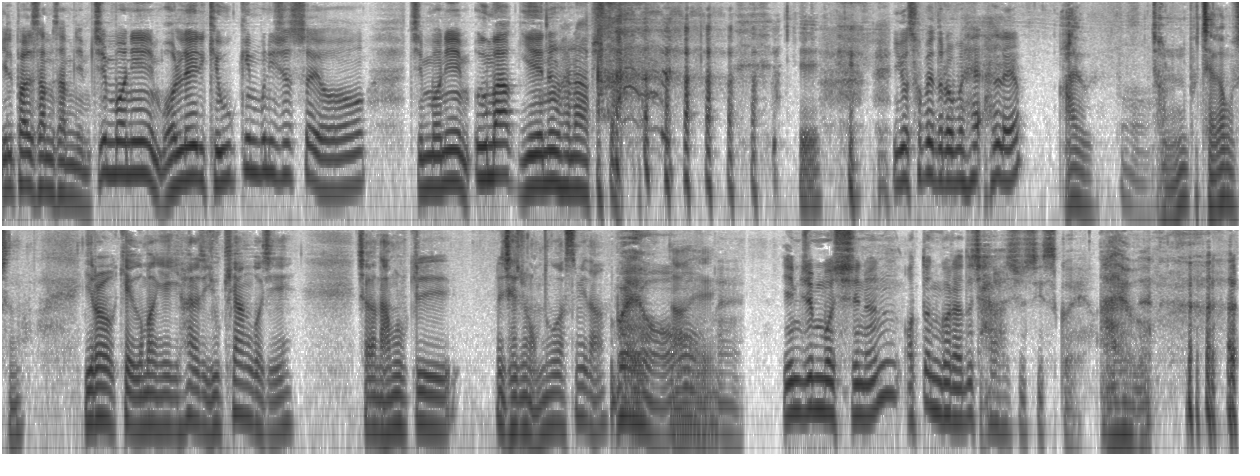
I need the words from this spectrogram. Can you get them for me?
1833님, 찐모님, 원래 이렇게 웃긴 분이셨어요. 찐모님, 음악 예능 하나 합시다. 예. 이거 섭외 들어오면 해- 할래요? 아유, 어. 저는 뭐 제가 무슨 이렇게 음악 얘기 하면서 유쾌한 거지. 제가 남을 웃길 재주는 없는 것 같습니다. 왜요? 아, 예. 네. 임진모 씨는 어떤 거라도 잘 하실 수 있을 거예요. 아유, 네.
